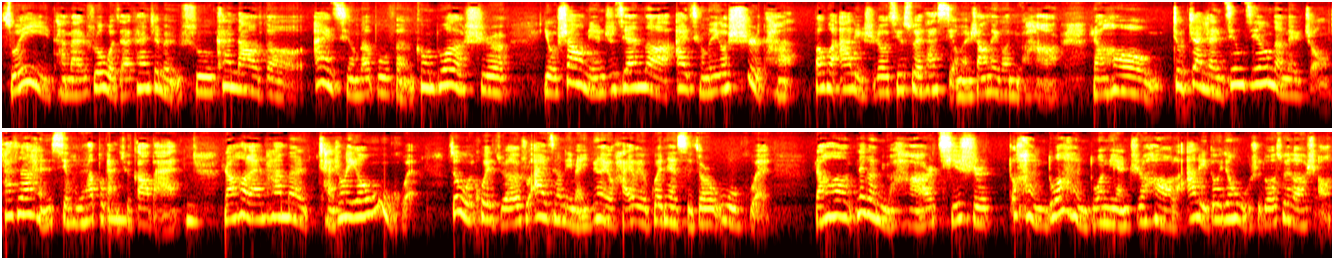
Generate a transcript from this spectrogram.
所以，坦白说，我在看这本书看到的爱情的部分，更多的是有少年之间的爱情的一个试探。包括阿里十六七岁，他喜欢上那个女孩，然后就战战兢兢的那种。他虽然很喜欢，他不敢去告白。然后后来他们产生了一个误会，所以我会觉得说，爱情里面一定有还有一个关键词，就是误会。然后那个女孩其实很多很多年之后了，阿里都已经五十多岁的时候，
